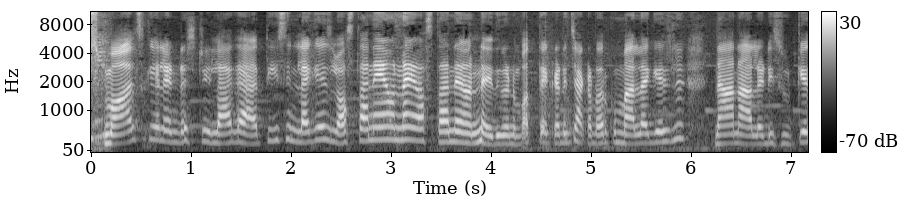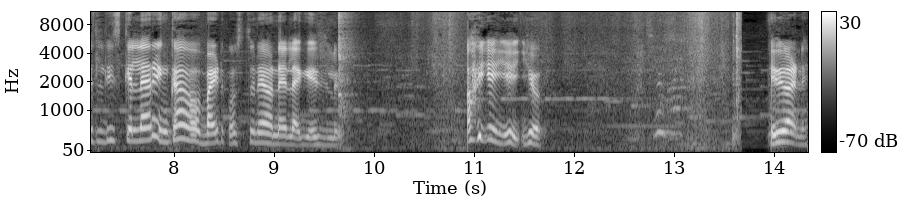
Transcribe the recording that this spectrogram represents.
స్మాల్ స్కేల్ ఇండస్ట్రీ లాగా తీసిన లగేజ్లు వస్తానే ఉన్నాయి వస్తానే ఉన్నాయి. ఇదిగోండి మొత్తం ఎక్కడి నుంచి అక్కడ వరకు మా లగేజ్లు. నాన్న ఆల్రెడీ సూట్ కేసులు తీసుకెళ్ళారు ఇంకా బయటకు వస్తూనే ఉన్నాయి లగేజ్లు. అయ్యయ్యో ఇదిగోండి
